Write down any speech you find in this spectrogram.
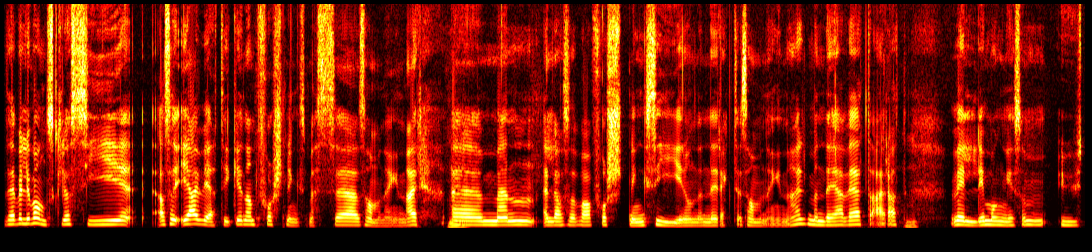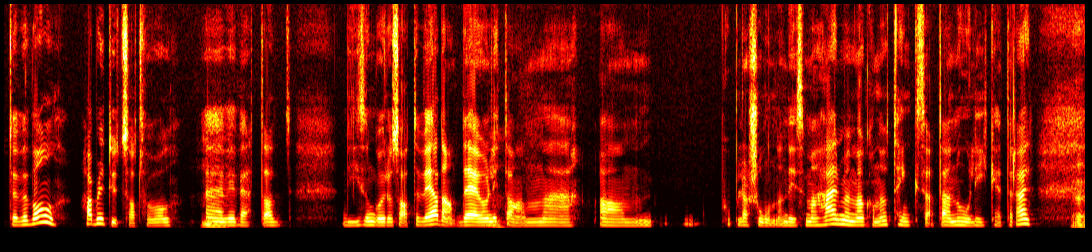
det er veldig vanskelig å si Altså, jeg vet ikke den forskningsmessige sammenhengen der. Eh, men, eller altså hva forskning sier om den direkte sammenhengen her. Men det jeg vet, er at veldig mange som utøver vold, har blitt utsatt for vold. Eh, vi vet at de som går hos ATV, da, det er jo en litt annen, eh, annen populasjon enn de som er her, men man kan jo tenke seg at det er noe likheter her. Ja.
